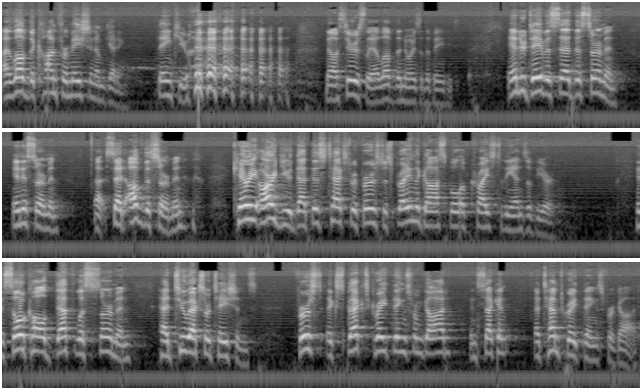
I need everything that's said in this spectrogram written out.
I love the confirmation I'm getting. Thank you. no, seriously, I love the noise of the babies. Andrew Davis said this sermon, in his sermon, uh, said of the sermon, Carey argued that this text refers to spreading the gospel of Christ to the ends of the earth. His so called deathless sermon had two exhortations. First, expect great things from God, and second, attempt great things for God.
